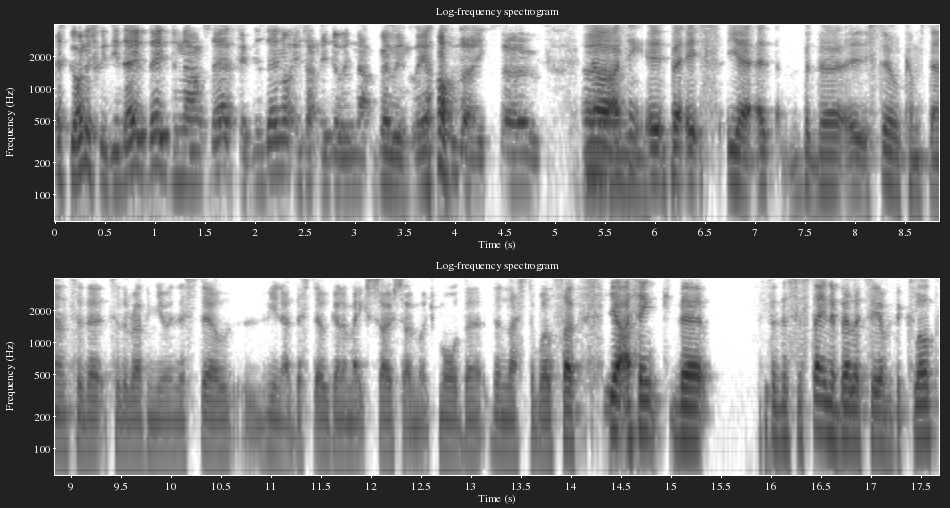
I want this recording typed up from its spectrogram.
let's be honest with you, they've they've announced their figures. They're not exactly doing that brilliantly, are they? So No, I um, think it, but it's yeah, uh, but the it still comes down to the to the revenue, and they're still you know they're still going to make so so much more than than Leicester will. So yeah, I think the for the sustainability of the club,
